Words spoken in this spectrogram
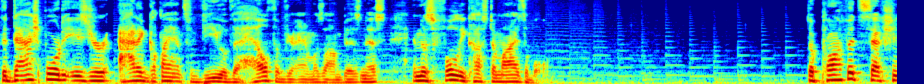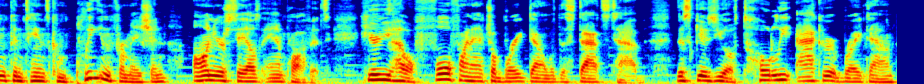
The dashboard is your at-a-glance view of the health of your Amazon business and is fully customizable. The profits section contains complete information on your sales and profits. Here you have a full financial breakdown with the stats tab. This gives you a totally accurate breakdown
